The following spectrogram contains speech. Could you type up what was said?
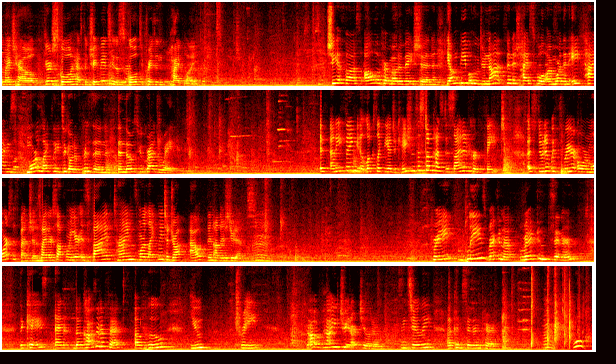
my child, your school has contributed to the school to prison pipeline. She has lost all of her motivation. Young people who do not finish high school are more than eight times more likely to go to prison than those who graduate. If anything, it looks like the education system has decided her fate. A student with three or more suspensions by their sophomore year is five times more likely to drop out than other students. Pre- please reconsider the case and the cause and effect of who you treat, of how you treat our children. Sincerely, a considered parent. Woo!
